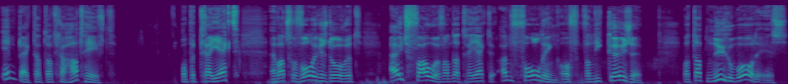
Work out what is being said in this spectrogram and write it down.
impact dat dat gehad heeft op het traject en wat vervolgens door het uitvouwen van dat traject, de unfolding of van die keuze, wat dat nu geworden is,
